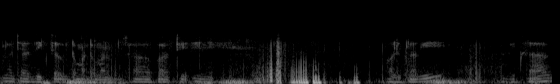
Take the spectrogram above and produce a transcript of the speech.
belajar zigzag teman-teman. Seperti ini. Balik lagi. Zigzag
